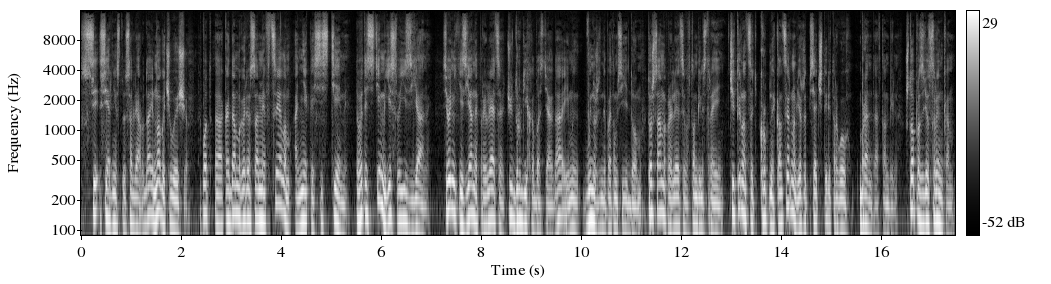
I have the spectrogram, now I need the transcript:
сернистую соляру, да, и много чего еще. Вот, э, когда мы говорим с вами в целом о некой системе, то в этой системе есть свои изъяны. Сегодня эти изъяны проявляются в чуть других областях, да, и мы вынуждены поэтому сидеть дома. То же самое проявляется в автомобилестроении. 14 крупных концернов держат 54 торговых бренда автомобильных. Что произойдет с рынком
